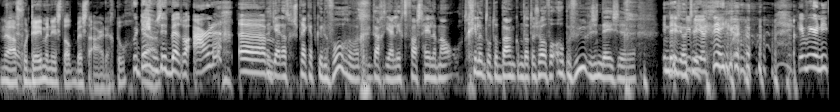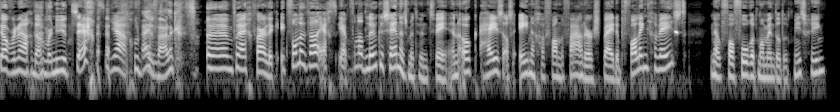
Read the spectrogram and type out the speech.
Nou, eh, voor Damon is dat best aardig, toch? voor Demon Ja. is dit best wel aardig. Ehm, Dat jij dat gesprek hebt kunnen volgen. Want ik dacht, jij ligt vast helemaal gillend op de bank. Omdat er zoveel open vuur is in deze... in deze bibliotheek. bibliotheek. ik heb hier niet over nagedacht, maar nu je het zegt. Ja, goed. Vrij punt. gevaarlijk. Ehm, vrij gevaarlijk. Ik vond het wel echt, ja, ik vond dat leuke scènes met hun twee. En ook hij is als enige van de vaders bij de bevalling geweest. In elk geval voor het moment dat het misging.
